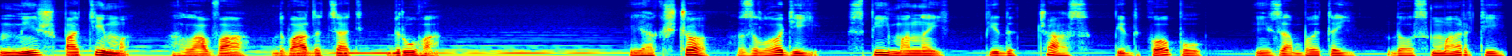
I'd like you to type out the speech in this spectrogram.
Мішпатім, глава 22. Якщо злодій спійманий під час підкопу і забитий до смерті,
